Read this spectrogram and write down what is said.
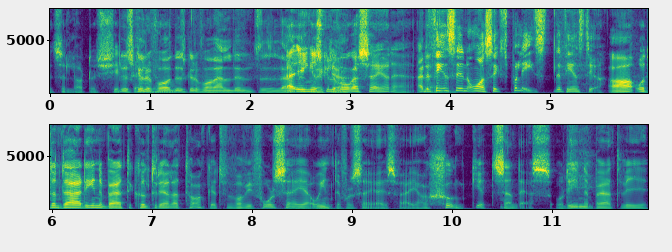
it's a lot of shit. Du skulle få, du skulle få väldigt, väldigt Nej, ingen mycket. skulle våga säga det. Ja, det finns en åsiktspolis, det finns det ju. Ja, och den där det innebär att det kulturella taket för vad vi får säga och inte får säga i Sverige har sjunkit sedan dess. Och det innebär att vi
